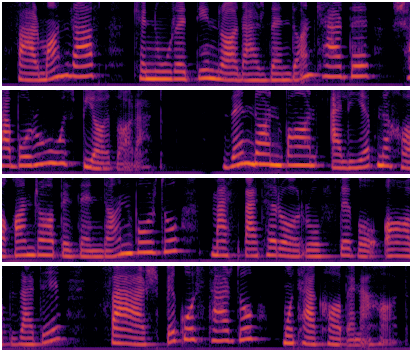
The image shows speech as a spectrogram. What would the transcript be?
فرمان رفت که نورالدین را در زندان کرده شب و روز بیازارد. زندانبان علی ابن خاقان را به زندان برد و مسبته را رفته و آب زده فرش بگسترد و متکا نهاد.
